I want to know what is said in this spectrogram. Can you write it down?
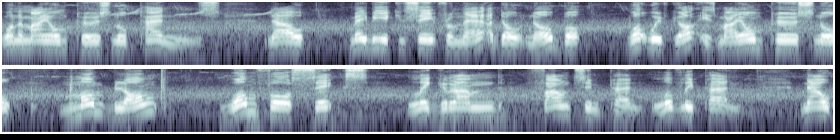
one of my own personal pens now maybe you can see it from there I don't know but what we've got is my own personal Montblanc 146 Legrand fountain pen. Lovely pen. Now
